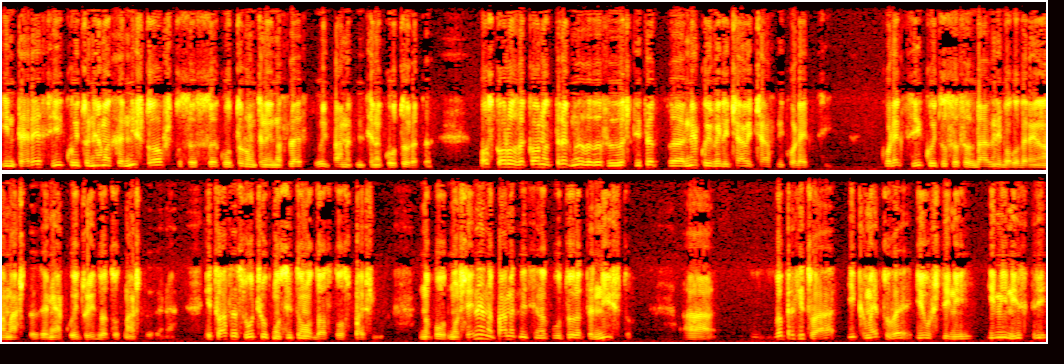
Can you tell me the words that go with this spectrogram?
интереси, които нямаха нищо общо с културното ни наследство и паметници на културата. По-скоро закона тръгна, за да се защитят някои величави частни колекции. Колекции, които са създадени благодарение на нашата земя, които идват от нашата земя. И това се случи относително доста успешно. Но по отношение на паметници на културата нищо. А, въпреки това и кметове, и общини, и министри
